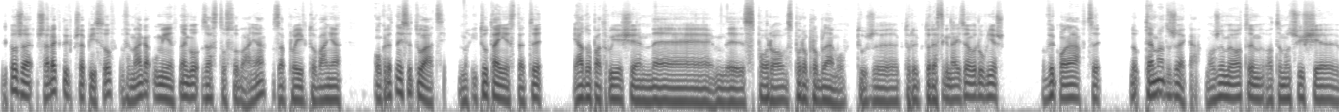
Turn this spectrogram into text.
Tylko, że szereg tych przepisów wymaga umiejętnego zastosowania, zaprojektowania konkretnej sytuacji. No i tutaj niestety ja dopatruję się e, sporo, sporo problemów, którzy, które, które sygnalizują również wykonawcy. No, temat rzeka. Możemy o tym, o tym oczywiście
